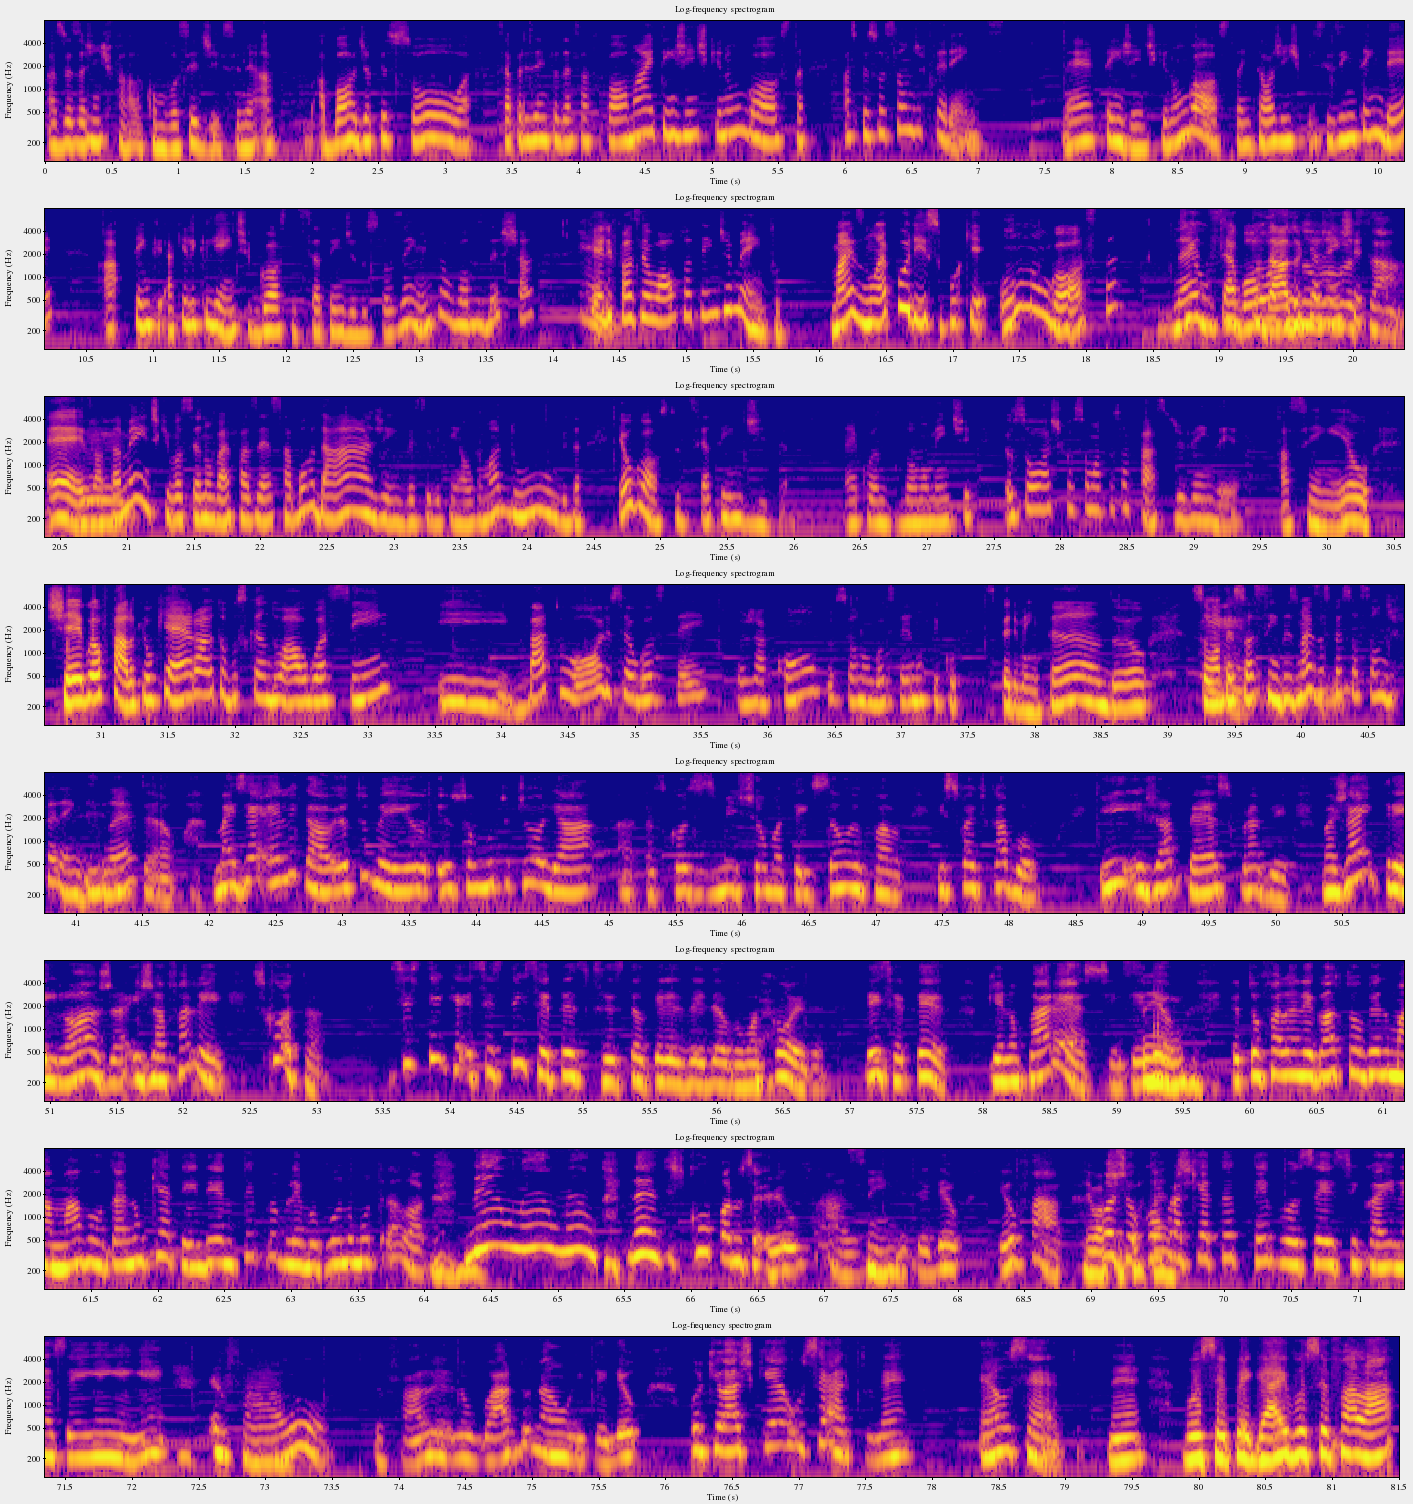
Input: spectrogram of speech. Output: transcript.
às vezes a gente fala, como você disse, né? Aborde a pessoa, se apresenta dessa forma. Ai, tem gente que não gosta. As pessoas são diferentes né? Tem gente que não gosta, então a gente precisa entender. A, tem aquele cliente gosta de ser atendido sozinho, então vamos deixar é. ele fazer o autoatendimento. Mas não é por isso, porque um não gosta, né, de ser abordado que a gente. gostar. É, exatamente, que você não vai fazer essa abordagem, ver se ele tem alguma dúvida. Eu gosto de ser atendida. Né, quando normalmente eu sou, acho que eu sou uma pessoa fácil de vender. Assim, eu chego, eu falo que eu quero, ah, eu tô buscando algo assim e bato o olho se eu gostei, eu já compro, se eu não gostei, eu não fico experimentando. Eu sou uma É. pessoa simples, mas as pessoas são diferentes, né? Então, mas é, é legal, eu também, eu, eu sou muito de olhar, as coisas me chamam a atenção, eu falo, isso vai ficar bom. E, e já peço para ver. Mas já entrei em loja e já falei, escuta, vocês têm, vocês têm certeza que vocês estão querendo vender alguma coisa? Tem certeza? Porque não parece, entendeu? Sim. Eu estou falando negócio, estão vendo uma má vontade, não quer atender, não tem problema, eu vou numa outra loja. Não, não, não, não, desculpa, não sei. Eu falo, Sim, entendeu? Eu falo. eu Poxa, eu compro aqui há tanto tempo, vocês ficam aí nessa. Eu falo, eu falo, eu não guardo, não, entendeu? Porque eu acho que é o certo, né? É o certo, né? Você pegar e você falar,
